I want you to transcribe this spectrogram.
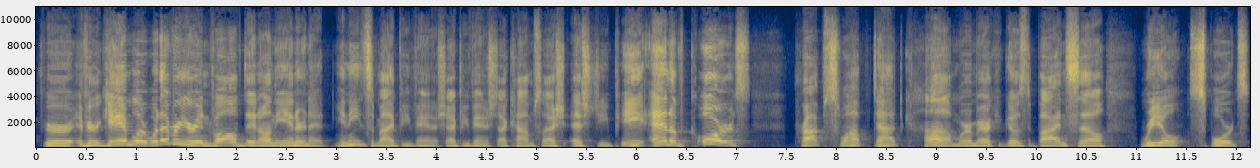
if you're, if you're a gambler, whatever you're involved in on the internet, you need some IPVanish. ipvanish.com slash SGP. And of course, propswap.com, where America goes to buy and sell real sports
